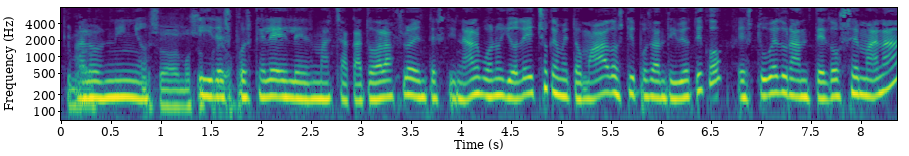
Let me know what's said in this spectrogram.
qué a los niños Eso hemos y después que le- les machaca toda la flora intestinal. Bueno, yo de hecho que me tomaba dos tipos de antibiótico, estuve durante dos semanas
